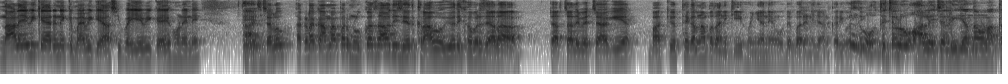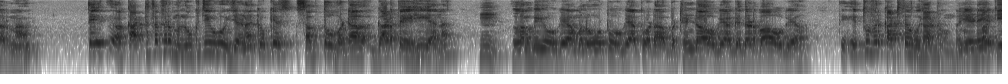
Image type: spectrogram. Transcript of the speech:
ਨਾਲ ਇਹ ਵੀ ਕਹਿ ਰਹੇ ਨੇ ਕਿ ਮੈਂ ਵੀ ਗਿਆ ਸੀ ਭਾਈ ਇਹ ਵੀ ਗਏ ਹੋਣੇ ਨੇ। ਤੇ ਚਲੋ ਤਕੜਾ ਕੰਮ ਹੈ ਪਰ ਮਲੂਕਾ ਸਾਹਿਬ ਦੀ ਸਿਹਤ ਖਰਾਬ ਹੋ ਗਈ ਉਹਦੀ ਖਬਰ ਜ਼ਿਆਦਾ ਚਰਚਾ ਦੇ ਵਿੱਚ ਆ ਗਈ ਹੈ। ਬਾਕੀ ਉੱਥੇ ਗੱਲਾਂ ਪਤਾ ਨਹੀਂ ਕੀ ਹੋਈਆਂ ਨੇ ਉਹਦੇ ਬਾਰੇ ਨਹੀਂ ਜਾਣਕਾਰੀ ਨਹੀਂ, ਉਹ ਤੇ ਚਲੋ ਹਾਲੇ ਚੱਲੀ ਜਾਂਦਾ ਹੋਣਾ ਧਰਨਾ। ਤੇ ਇਕੱਠ ਤਾਂ ਫਿਰ ਮਲੂਕ ਜੀ ਹੋ ਹੀ ਜਾਣਾ ਕਿਉਂਕਿ ਸਭ ਤੋਂ ਵੱਡਾ ਗੜ ਤੇ ਇਹੀ ਹੈ ਨਾ। ਹੂੰ। ਲੰਬੀ ਹੋ ਗਿਆ ਮਲੋਟ ਹੋ ਗਿਆ ਤੁਹਾਡਾ ਬਠਿੰਡਾ ਹੋ ਗਿਆ ਗਿੱਦੜਬਾਹ ਹੋ ਗਿਆ। ਤੇ ਇੱਥੋਂ ਫਿਰ ਇਕੱਠ ਤੇ ਹੋ ਘੱਟ ਹੁੰਦਾ ਬਾਕੀ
